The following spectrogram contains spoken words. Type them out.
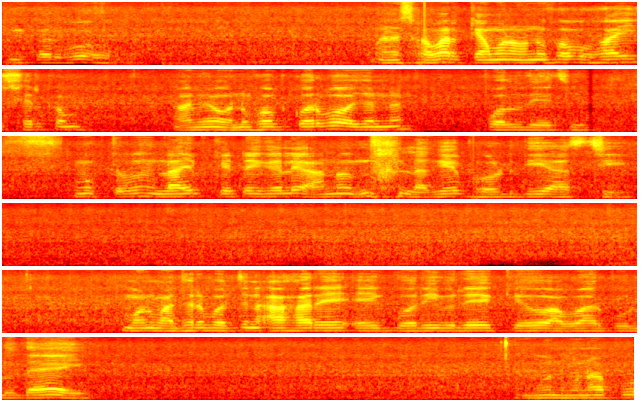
কি করব? মানে সবার কেমন অনুভব হয় সেরকম আমি অনুভব করব ওই জন্য পোল দিয়েছি। মুক্ত লাইভ কেটে গেলে আনন্দ লাগে ভোট দিয়ে আসছি। মন মাঝারে বলছেন, আহারে, এই গরিব রে, কেউ আবার বুলু দেয়? মন মনাপু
